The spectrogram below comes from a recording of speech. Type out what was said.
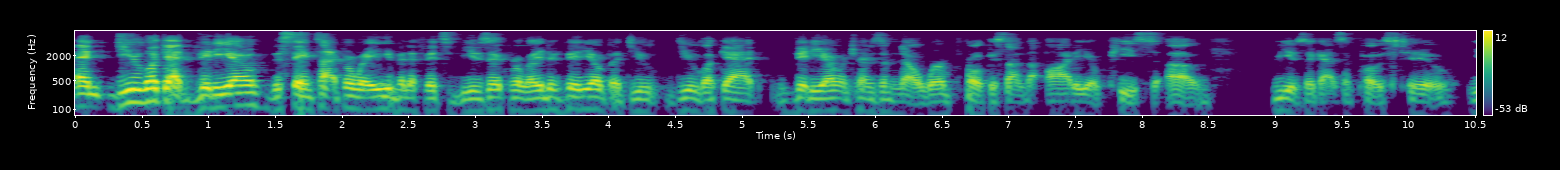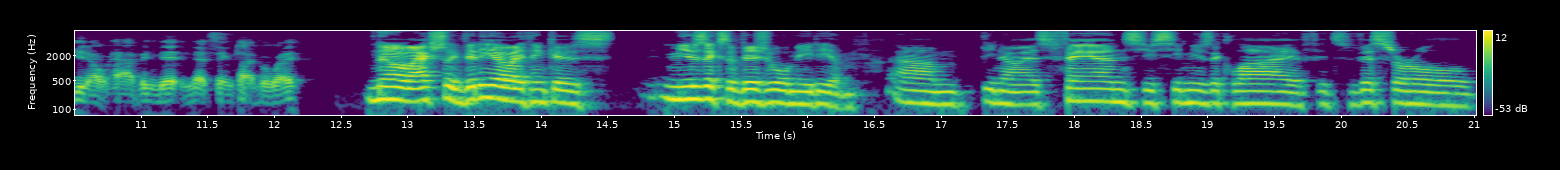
And do you look at video the same type of way, even if it's music related video? But do you do you look at video in terms of no, we're focused on the audio piece of music as opposed to you know having it in that same type of way? No, actually, video I think is music's a visual medium. Um, you know, as fans, you see music live; it's visceral.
